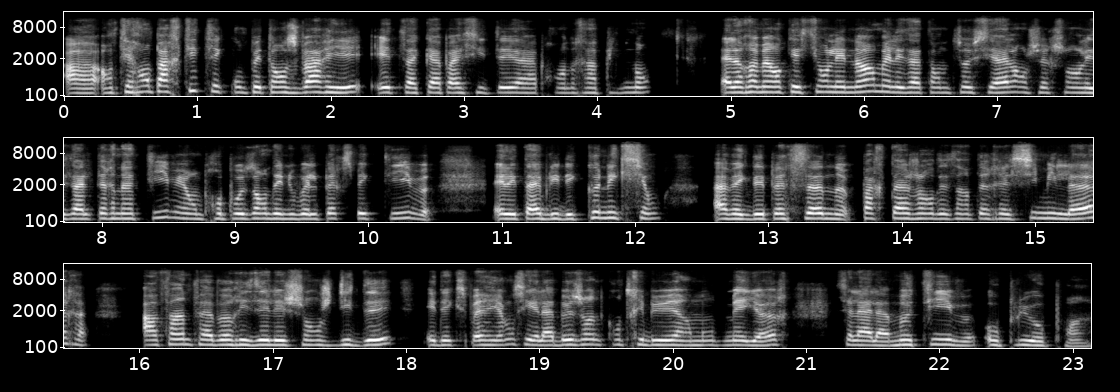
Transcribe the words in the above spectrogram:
en tirant parti de ses compétences variées et de sa capacité à apprendre rapidement. Elle remet en question les normes et les attentes sociales en cherchant les alternatives et en proposant des nouvelles perspectives. Elle établit des connexions avec des personnes partageant des intérêts similaires afin de favoriser l'échange d'idées et d'expériences et elle a besoin de contribuer à un monde meilleur. Cela la motive au plus haut point.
